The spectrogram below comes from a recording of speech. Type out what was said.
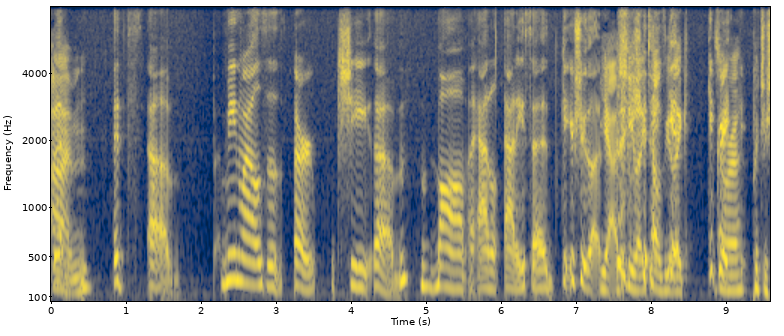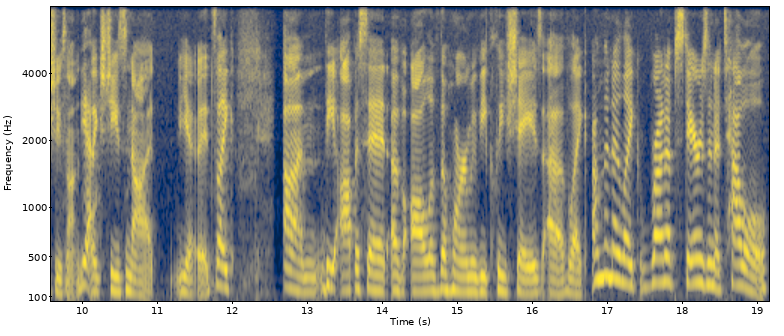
ah. Um, it's um, meanwhile, or she, um, mom, Ad- Addie said, "Get your shoes on." Yeah, she like tells you Get- like get great. Zora, put your shoes on. Yeah. Like she's not yeah, it's like um the opposite of all of the horror movie cliches of like I'm to like run upstairs in a towel,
